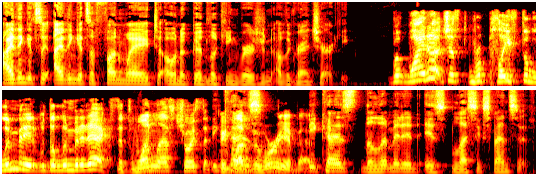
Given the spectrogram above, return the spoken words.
I think it's a, I think it's a fun way to own a good looking version of the Grand Cherokee. But why not just replace the limited with the limited X? That's one less choice that people have to worry about. Because the limited is less expensive.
